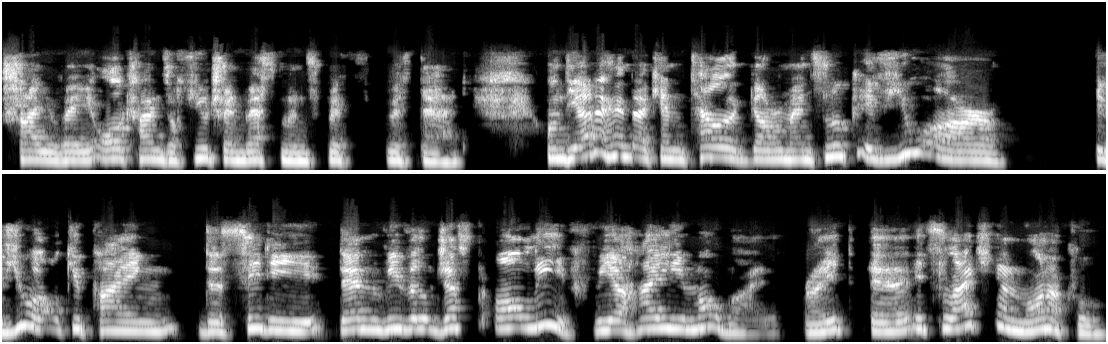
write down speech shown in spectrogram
shy away all kinds of future investments with, with that. On the other hand, I can tell governments, look, if you are if you are occupying the city, then we will just all leave. We are highly mobile, right? Uh, it's like in Monaco.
